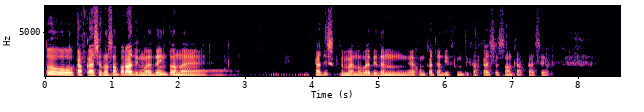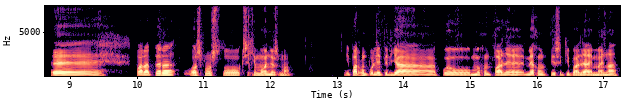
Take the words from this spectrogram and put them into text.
το Καυκάσιο ήταν σαν παράδειγμα, δεν ήταν ε, κάτι συγκεκριμένο, δηλαδή δεν έχουμε κάτι αντίθετο με την Καυκάσια σαν Καυκάσια. Ε, παραπέρα, ως προς το ξεχυμόνιασμα. Υπάρχουν πολλοί παιδιά που με έχουν, παλιά, με έχουν ρωτήσει και παλιά εμένα.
